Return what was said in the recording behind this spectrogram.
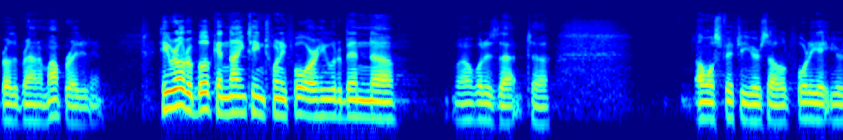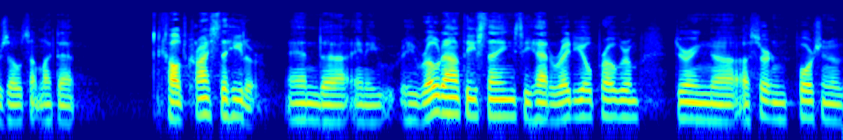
Brother Branham operated in. He wrote a book in 1924. He would have been uh, well, what is that? Uh, almost 50 years old, 48 years old, something like that, called Christ the Healer and uh, and he he wrote out these things. He had a radio program during uh, a certain portion of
